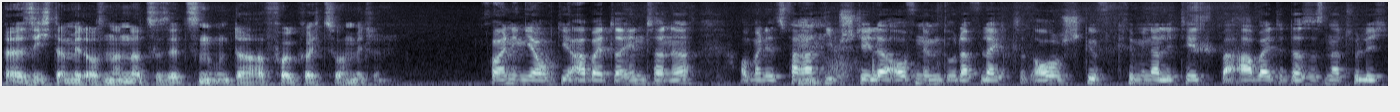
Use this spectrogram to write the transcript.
äh, sich damit auseinanderzusetzen und da erfolgreich zu ermitteln vor allen Dingen ja auch die Arbeit dahinter, ne? Ob man jetzt Fahrraddiebstähle aufnimmt oder vielleicht Rauschgiftkriminalität bearbeitet, das ist natürlich,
